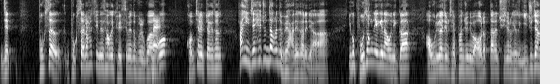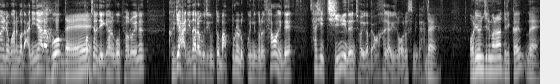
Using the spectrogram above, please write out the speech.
이제 복사 복사를 할 수 있는 상황이 됐음에도 불구하고 네. 검찰 입장에서는 아니 이제 해준다 그랬는데 왜 안 해가느냐. 이거 보석 얘기 나오니까 아 우리가 지금 재판 중이면 어렵다는 취지로 계속 이 주장하려고 하는 것 아니냐라고 아, 네. 검찰은 얘기하는 거고 변호인은 그게 아니다라고 지금 또 맞불을 놓고 있는 그런 상황인데 사실 진위는 저희가 명확하게 알기 좀 어렵습니다. 네. 어려운 질문 하나 드릴까요? 네.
